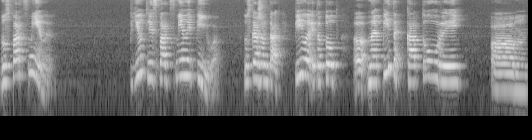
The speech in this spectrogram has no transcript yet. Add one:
Но спортсмены, пьют ли спортсмены пиво? Ну, скажем так, пиво это тот э, напиток, который э,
